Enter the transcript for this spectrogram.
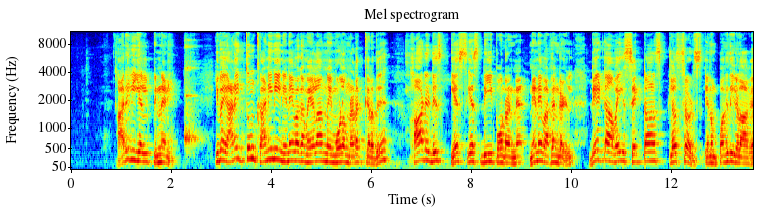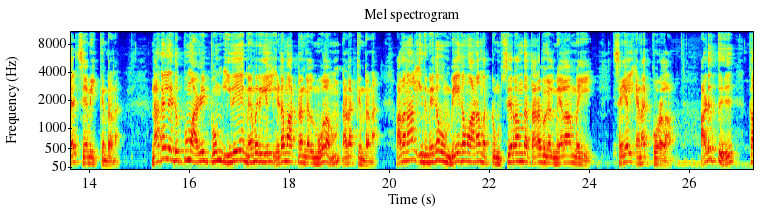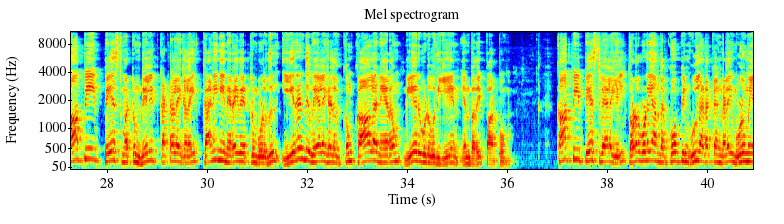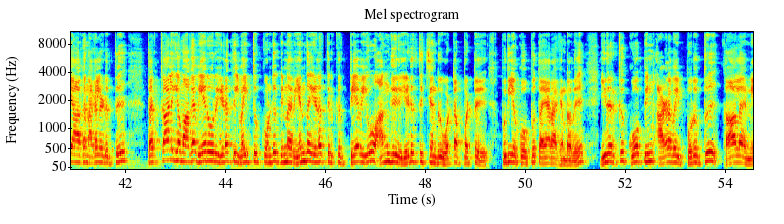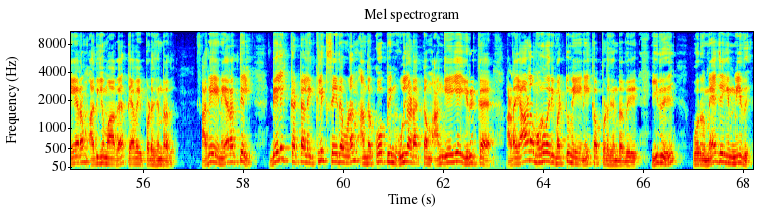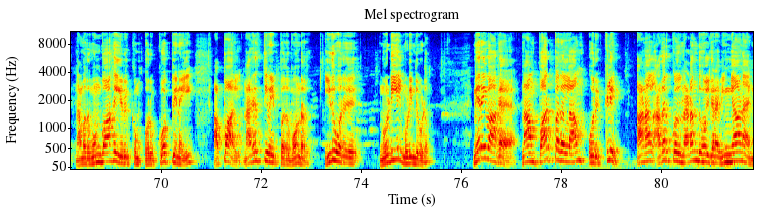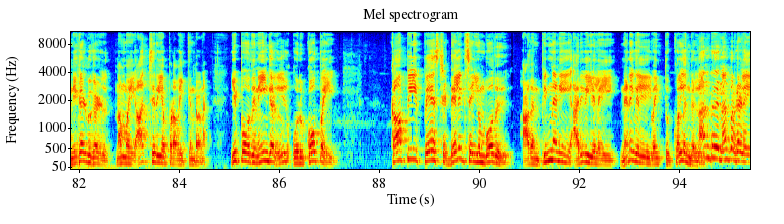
அறிவியல் பின்னணி. இவை அனைத்தும் கணினி நினைவக மேலாண்மை மூலம் நடக்கிறது. ஹார்டு டிஸ்க் எஸ்எஸ்டி போன்ற நெ- நினைவகங்கள் டேட்டாவை செக்டார்ஸ் கிளஸ்டர்ஸ் எனும் பகுதிகளாக சேமிக்கின்றன. நகல் எடுப்பும் அழிப்பும் இதே மெமரியில் இடமாற்றங்கள் மூலம் நடக்கின்றன. அதனால் இது மிகவும் வேகமான மற்றும் சிறந்த தரவுகள் மேலாண்மை செயல் என கூறலாம். அடுத்து காப்பி பேஸ்ட் மற்றும் டெலிட் கட்டளைகளை கணினி நிறைவேற்றும் பொழுது இரண்டு வேலைகளுக்கும் கால நேரம் வேறுபடுவது ஏன் என்பதை பார்ப்போம். காப்பி பேஸ்ட் வேலையில் தொடர்புடைய அந்த கோப்பின் உள்ளடக்கங்களை முழுமையாக நகலெடுத்து தற்காலிகமாக வேறொரு இடத்தில் வைத்துக்கொண்டு பின்னர் எந்த இடத்திற்கு தேவையோ அங்கு எடுத்து சென்று ஒட்டப்பட்டு புதிய கோப்பு தயாராகின்றது. இதற்கு கோப்பின் அளவை பொறுத்து கால நேரம் அதிகமாக தேவைப்படுகின்றது. அதே நேரத்தில் டெலிட் கட்டளை கிளிக் செய்தவுடன் அந்த கோப்பின் உள்ளடக்கம் அங்கேயே இருக்க அடையாள முகவரி மட்டுமே நீக்கப்படுகின்றது. இது ஒரு மேஜையின் மீது நமது முன்பாக இருக்கும் ஒரு கோப்பினை அப்பால் நகர்த்தி வைப்பது போன்றது. இது ஒரு நொடியில் முடிந்துவிடும். நிறைவாக நாம் பார்ப்பதெல்லாம் ஒரு கிளிக் ஆனால் அதற்குள் நடந்து கொள்கிற விஞ்ஞான நிகழ்வுகள் நம்மை ஆச்சரியப்பட வைக்கின்றன. இப்போது நீங்கள் ஒரு கோப்பை காப்பி பேஸ்ட் டெலிட் செய்யும் போது அதன் பின்னணி அறிவியலை நினைவில் வைத்துக் கொள்ளுங்கள். நன்று நண்பர்களே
